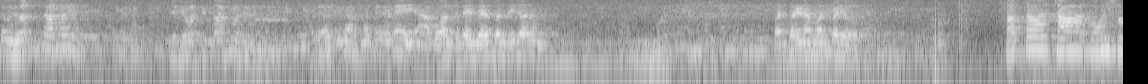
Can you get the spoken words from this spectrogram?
તો વ્યવસ્થિત હાથમાં છે. વ્યવસ્થિત હાથમાં છે વ્યવસ્થિત હાથમાં છે ને નહીં આ બોલ છે બંધ થઈ જવાનું. પર પરિણામમાં જ પડ્યો. સત્તર ચાર ઓગણીસો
